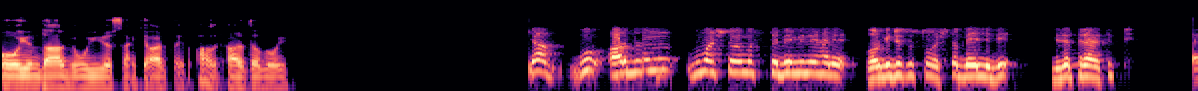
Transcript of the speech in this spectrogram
O oyun daha bir uyuyor sanki Arda, Ardalı oyun. Ya bu Arda'nın bu maçta oynaması sebebini hani Jorge Jesus sonuçta belli bir bize prensip e,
